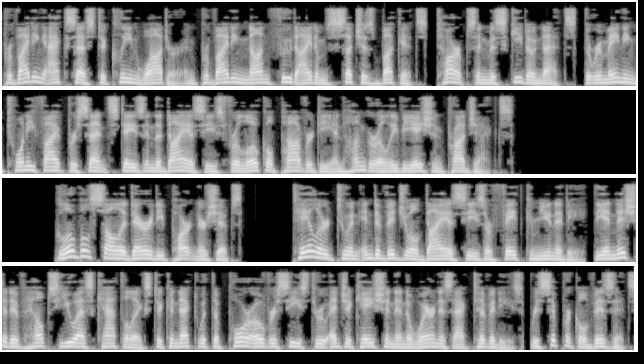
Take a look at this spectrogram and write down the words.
providing access to clean water and providing non-food items such as buckets, tarps and mosquito nets. The remaining 25% stays in the diocese for local poverty and hunger alleviation projects. Global Solidarity Partnerships Tailored to an individual diocese or faith community, the initiative helps U.S. Catholics to connect with the poor overseas through education and awareness activities, reciprocal visits,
